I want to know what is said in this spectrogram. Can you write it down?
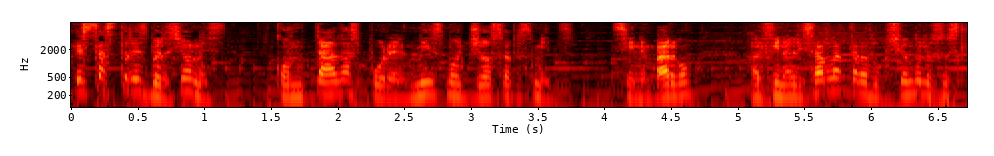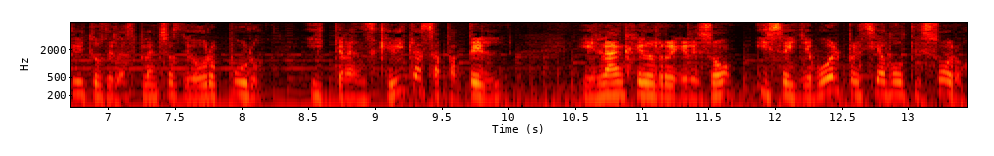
Estas tres versiones, contadas por el mismo Joseph Smith. Sin embargo, al finalizar la traducción de los escritos de las planchas de oro puro y transcritas a papel, el ángel regresó y se llevó el preciado tesoro,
